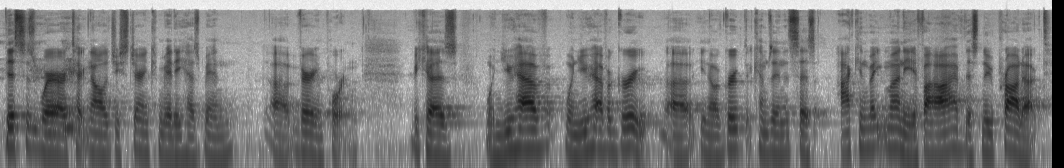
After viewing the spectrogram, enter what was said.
This is where our technology steering committee has been uh, very important because when you have when you have a group, uh, you know, a group that comes in and says, "I can make money if I have this new product,"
